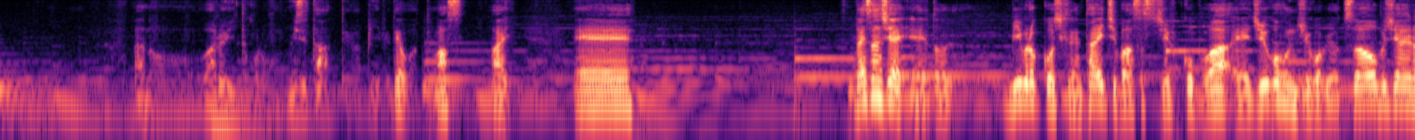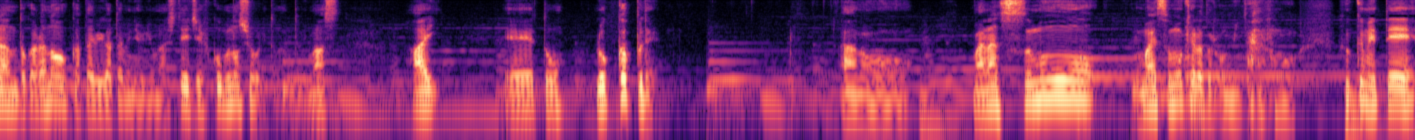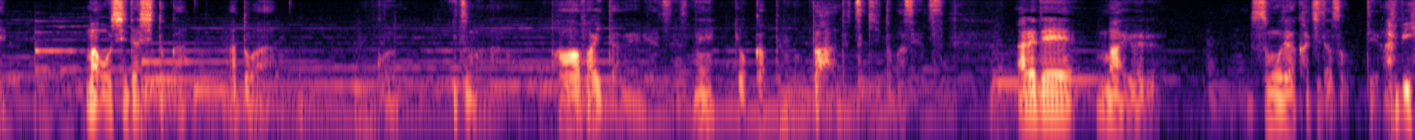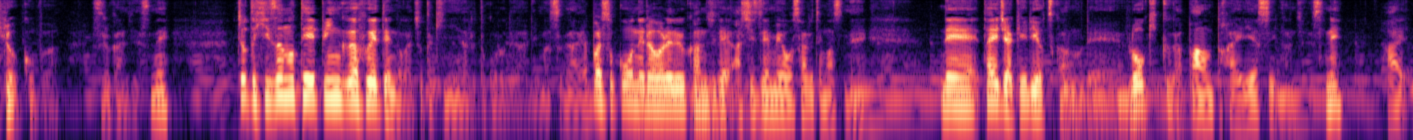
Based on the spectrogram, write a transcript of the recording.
あの悪いところを見せたっていうアピールで終わってます。はい。えー、第3試合えっ、ー、と B ブロック公式戦太一 VS ジェフコブは、えー、15分15秒ツアーオブジアイランドからの片指固めによりましてジェフコブの勝利となっております。はい。えっ、ー、とロックアップであのー、まあなん相撲お前相撲キャラだろ？みたいなのも含めてまあ押し出しとかあとはこういつものあのパワーファイターがやるやつですね。ロックアップでこうバーンって突き飛ばすやつ。あれでまあいわゆる相撲では勝ちだぞっていう アピールを鼓舞はする感じですね。ちょっと膝のテーピングが増えてるのがちょっと気になるところではありますがやっぱりそこを狙われる感じで足攻めをされてますね。で太一は蹴りを使うのでローキックがパーンと入りやすい感じですね。はい。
